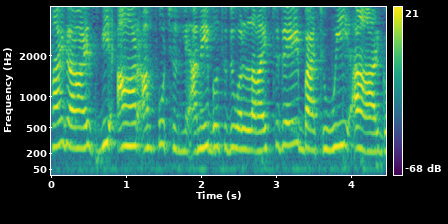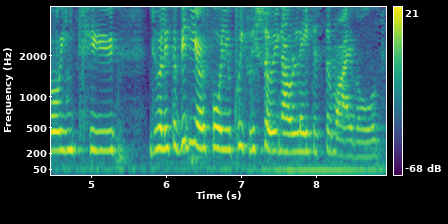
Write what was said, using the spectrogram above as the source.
Hi guys, we are unfortunately unable to do a live today, but we are going to do a little video for you quickly showing our latest arrivals.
